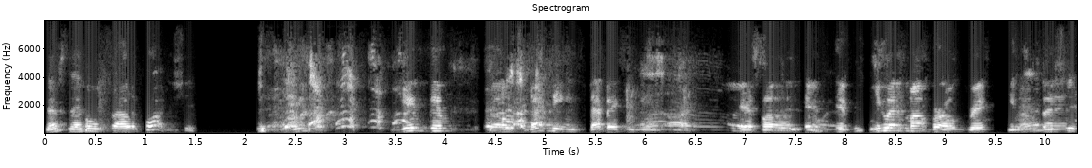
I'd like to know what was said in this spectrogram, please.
That's that whole silent partnership. Give them. So that means that basically means all right. If uh if, if you as my bro, Rick, you know what I'm saying?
